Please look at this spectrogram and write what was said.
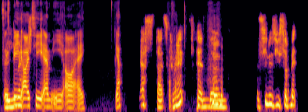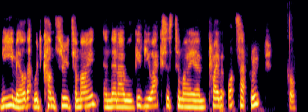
So it's B I T M E R A. Yeah. Yes, that's correct. And um, as soon as you submit the email, that would come through to mine, and then I will give you access to my um, private WhatsApp group. Cool.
